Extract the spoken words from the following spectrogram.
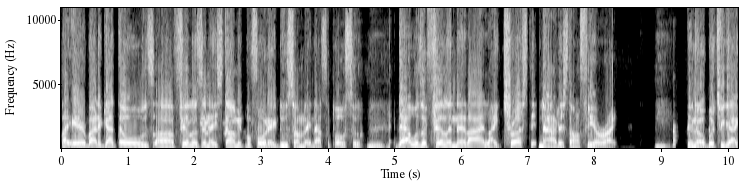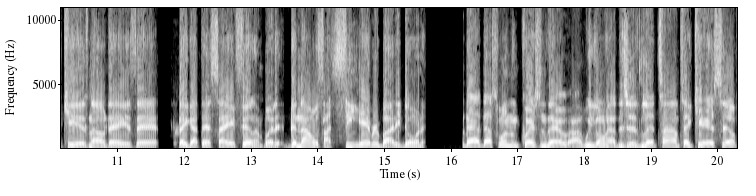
Like everybody got those uh, feelings in their stomach before they do something they're not supposed to. Mm. That was a feeling that I like trusted. Now nah, this don't feel right. Mm. You know, but you got kids nowadays that they got that same feeling, but it, then now it's like see everybody doing it. That that's one of them questions that we gonna have to just let time take care of itself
